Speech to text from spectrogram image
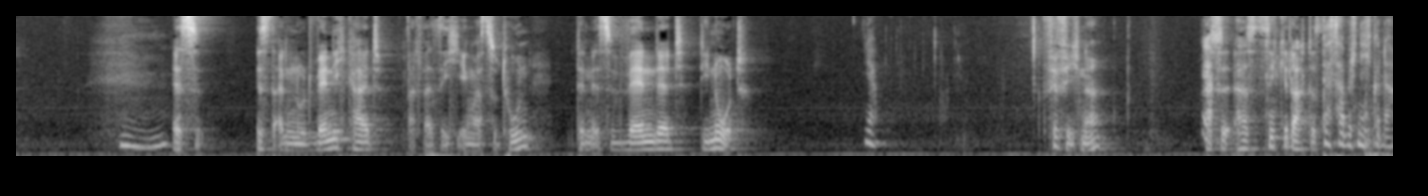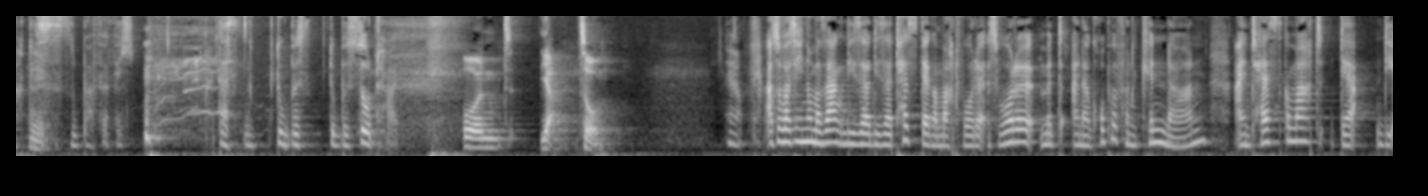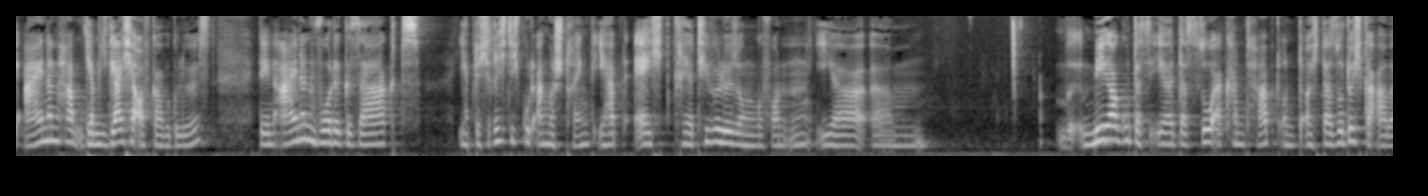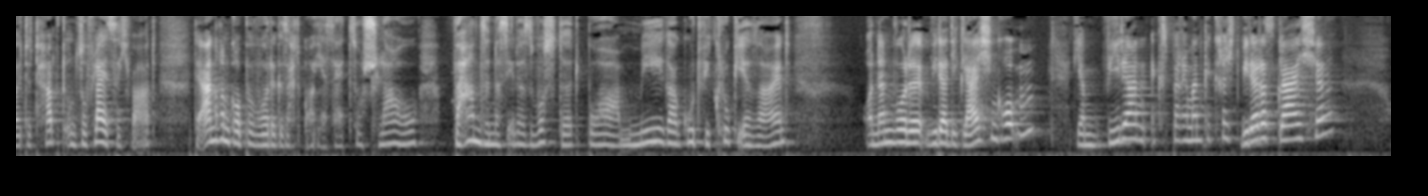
Mhm. Es ist eine Notwendigkeit, was weiß ich, irgendwas zu tun, denn es wendet die Not. Ja. Pfiffig, ne? Ja. Hast du es nicht gedacht? Dass das habe ich nicht gedacht. Das nee. ist super pfiffig. das, du, bist, du bist so toll. Und ja, so. Ja, also was ich nochmal sagen, dieser, dieser Test, der gemacht wurde, es wurde mit einer Gruppe von Kindern ein Test gemacht, der, die einen haben, die haben die gleiche Aufgabe gelöst. Den einen wurde gesagt, ihr habt euch richtig gut angestrengt, ihr habt echt kreative Lösungen gefunden, ihr, ähm, mega gut, dass ihr das so erkannt habt und euch da so durchgearbeitet habt und so fleißig wart. Der anderen Gruppe wurde gesagt, oh, ihr seid so schlau. Wahnsinn, dass ihr das wusstet. Boah, mega gut, wie klug ihr seid. Und dann wurde wieder die gleichen Gruppen, die haben wieder ein Experiment gekriegt, wieder das gleiche.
